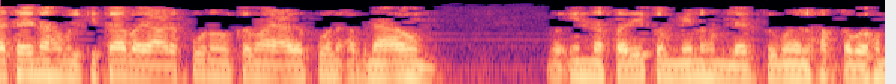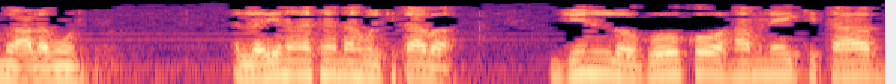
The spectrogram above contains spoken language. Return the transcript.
أتيناهم الكتاب يعرفونه كما يعرفون أبناءهم وإن فريقا منهم ليكتبون الحق وهم يعلمون. الذين أتيناهم الكتاب جن لوگوں کو ہم نے کتاب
